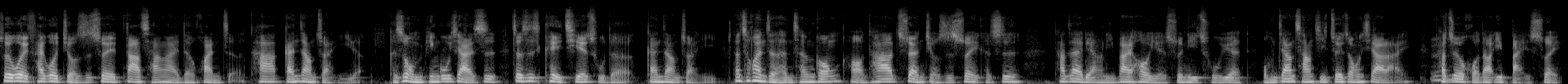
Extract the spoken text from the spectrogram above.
所以我也开过九十岁大肠癌的患者，他肝脏转移了，可是我们评估下来是这是可以切除的肝脏转移，但是患者很成功，哦，他虽然九十岁，可是。他在两个礼拜后也顺利出院。我们将长期追踪下来，他最后活到一百岁。嗯、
